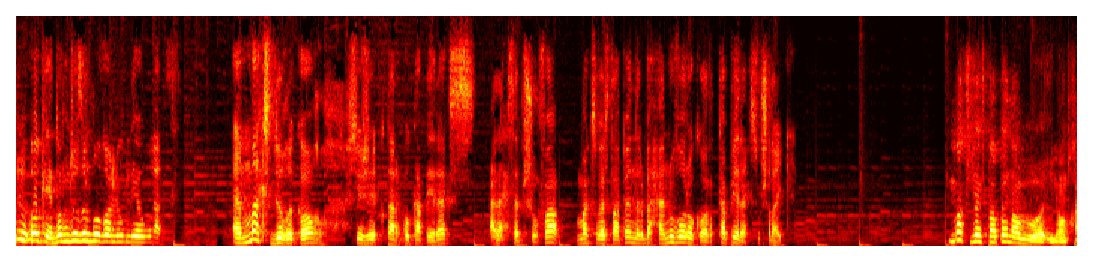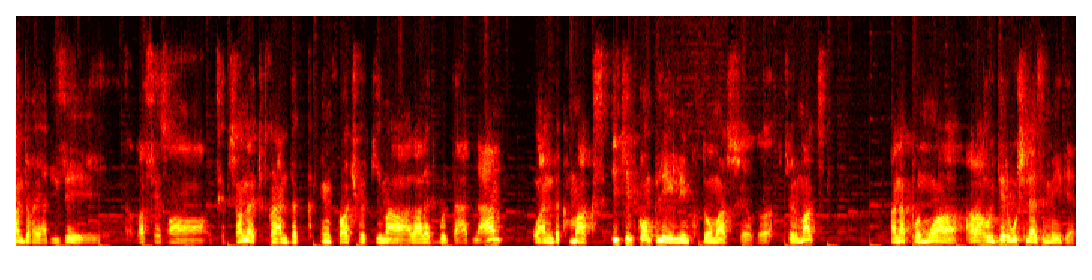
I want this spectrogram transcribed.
OK donc ندوزو الموضوع الأول اللي هو ماكس de records sujet اقترحوا كابيركس على حسب الشوفة ماكس فيرستابن ربح nouveau record كابيركس واش رايك؟ Max Verstappen euh, il est en de réaliser la saison exceptionnelle. كي تكون عندك une voiture كيما la Red Bull تاع هذا العام وعندك ماكس équipe complète اللي مخدومه sur ماكس أنا pour moi راهو يدير واش لازم يدير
